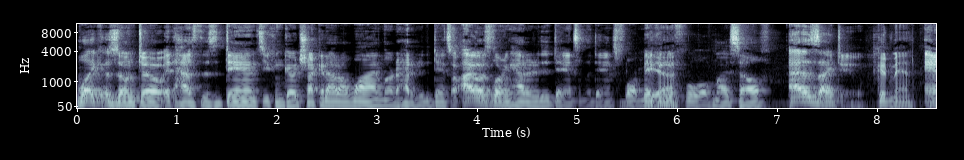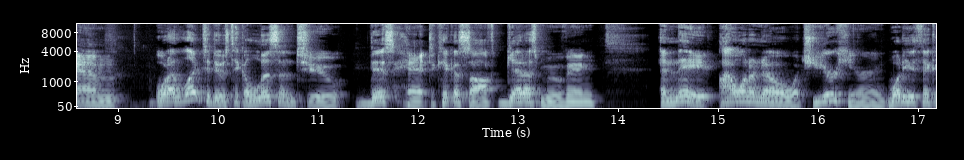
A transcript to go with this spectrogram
Like Azonto, it has this dance. You can go check it out online, learn how to do the dance. So I was learning how to do the dance on the dance floor, making Yeah. a fool of myself as I do. Good man. And what I'd like to do is take a listen to this hit to kick us off, get us moving. And Nate, I want to know what you're hearing. What do you think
